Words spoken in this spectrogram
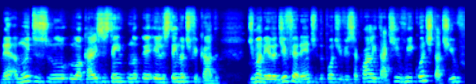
Né? Muitos locais têm, eles têm notificado de maneira diferente do ponto de vista qualitativo e quantitativo.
